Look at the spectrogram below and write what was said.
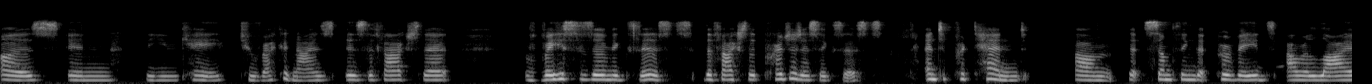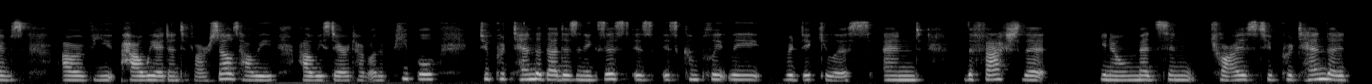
us in the uk to recognize is the fact that racism exists the fact that prejudice exists and to pretend um, that something that pervades our lives our view how we identify ourselves how we how we stereotype other people to pretend that that doesn't exist is is completely ridiculous. And the fact that you know medicine tries to pretend that it,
